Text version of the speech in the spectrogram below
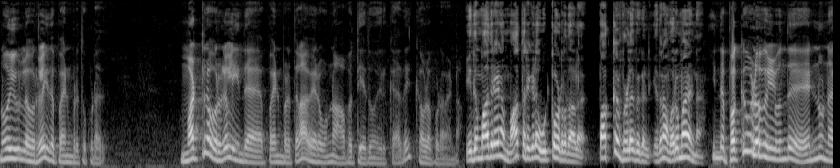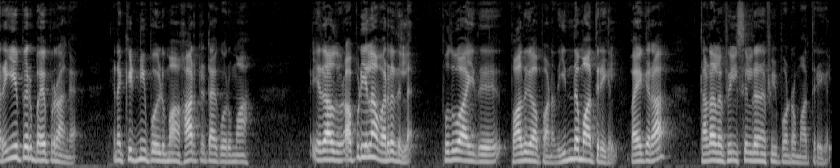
நோயுள்ளவர்கள் இதை பயன்படுத்தக்கூடாது. மற்றவர்கள் இந்த பயன்படுத்தலாம் வேறு ஒன்றும் ஆபத்து எதுவும் இருக்காது கவலைப்பட வேண்டாம். இது மாதிரியான மாத்திரைகளை உட்கொள்றதால பக்க விளைவுகள் எதனா வருமா என்ன? இந்த பக்க விளைவுகள் வந்து இன்னும் நிறைய பேர் பயப்படுறாங்க. ஏன்னா கிட்னி போயிடுமா ஹார்ட் அட்டாக் வருமா ஏதாவது ஒரு அப்படியெல்லாம் வர்றதில்லை. பொதுவாக இது பாதுகாப்பானது. இந்த மாத்திரைகள் வயகரா தடலஃபில் சில்டனஃபில் போன்ற மாத்திரைகள்.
